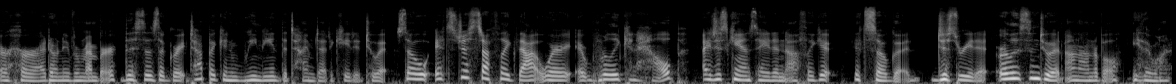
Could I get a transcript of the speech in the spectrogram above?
or her, I don't even remember. This is a great topic and we need the time dedicated to it. So it's just stuff like that where it really can help. I just can't say it enough. Like it it's so good. Just read it or listen to it on Audible. Either one.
